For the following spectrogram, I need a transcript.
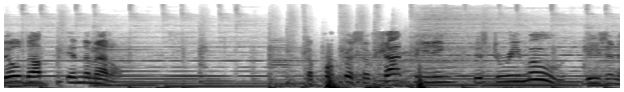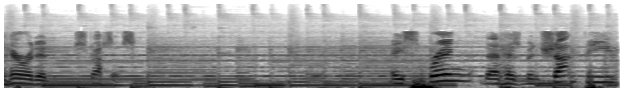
build up in the metal. The purpose of shot peening is to remove these inherited stresses. A spring that has been shot peened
